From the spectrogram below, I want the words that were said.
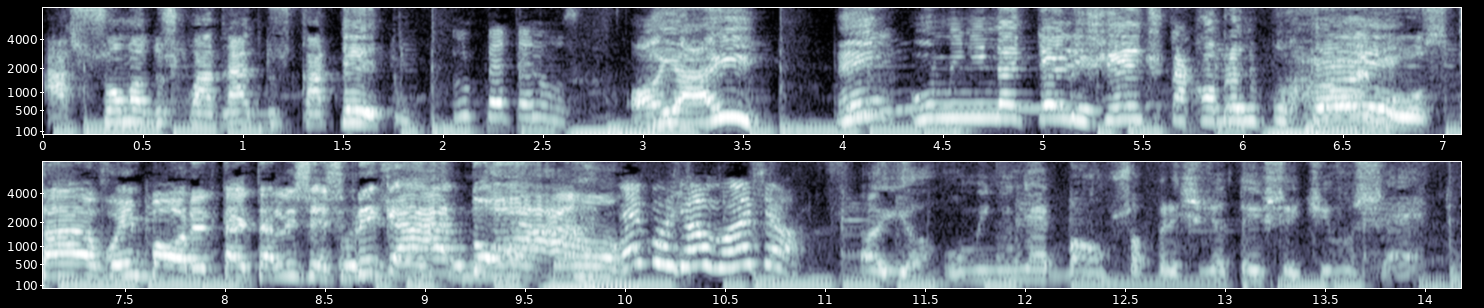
a soma dos quadrados dos catetos? Um petenusa. Olha aí, hein? O menino é inteligente, tá cobrando por quê? Ai, moço, tá, eu vou embora, ele tá inteligente. Obrigado! É bom. É por diamante, ó. Aí, ó, o menino é bom, só precisa ter incentivo certo.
